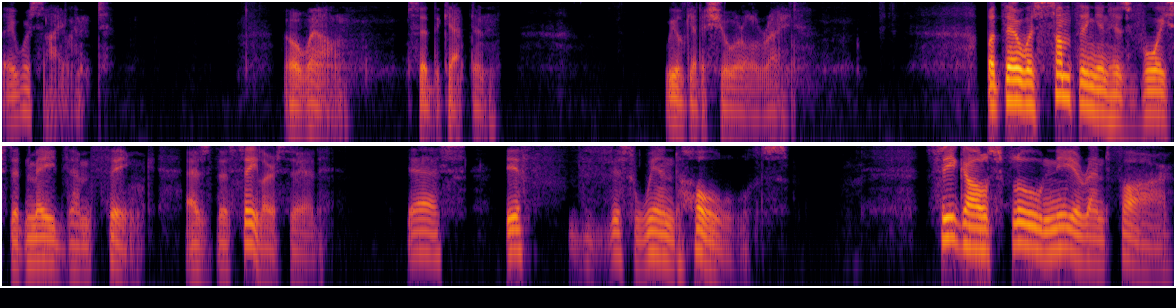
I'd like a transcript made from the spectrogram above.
they were silent. Oh, well, said the captain. We'll get ashore all right. But there was something in his voice that made them think, as the sailor said, Yes, if this wind holds. Seagulls flew near and far.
